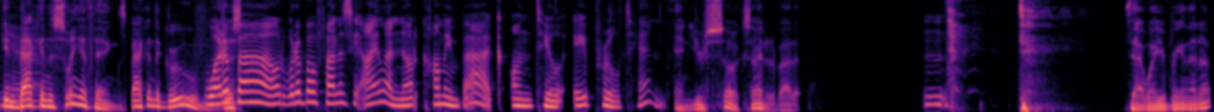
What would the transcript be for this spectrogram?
getting back in the swing of things back in the groove What just- about what about Fantasy Island not coming back until April 10th? and you're so excited about it Mm, Is that why you're bringing that up?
